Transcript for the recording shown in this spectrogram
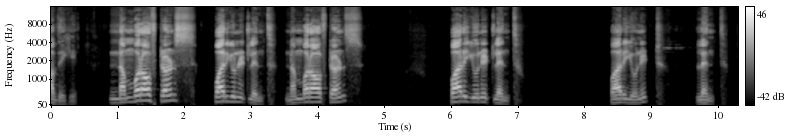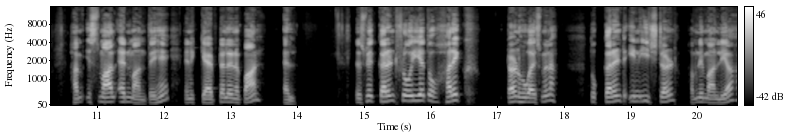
अब देखिए number of turns per unit length number of turns per unit length per unit length हम स्मॉल एन मानते हैं, यानी कैपिटल एन अपान एल इसमें करंट फ्लो ही है तो हर एक टर्न होगा इसमें ना। तो करंट इन ईच टर्न हमने मान लिया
